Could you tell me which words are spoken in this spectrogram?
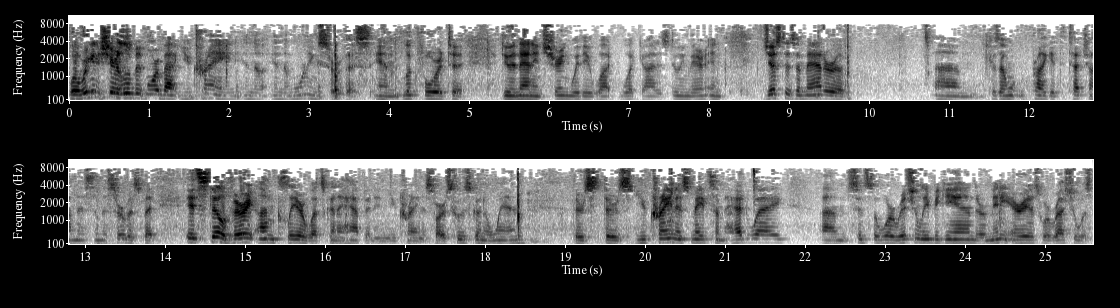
Well, we're going to share a little bit more about Ukraine in the in the morning service, and look forward to doing that and sharing with you what what God is doing there. And just as a matter of because um, I won't probably get to touch on this in the service, but it's still very unclear what's going to happen in Ukraine as far as who's going to win. There's there's Ukraine has made some headway. Um, since the war originally began, there are many areas where Russia was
